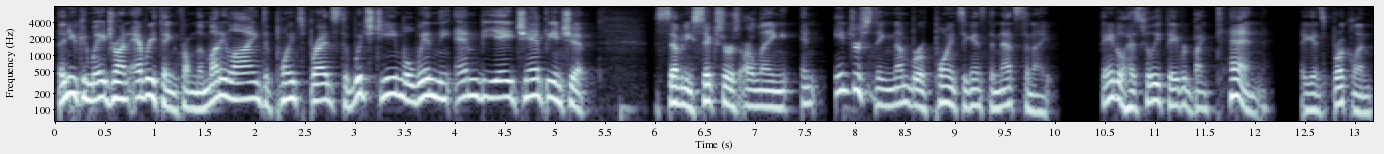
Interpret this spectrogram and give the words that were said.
Then you can wager on everything from the money line to point spreads to which team will win the NBA championship. The 76ers are laying an interesting number of points against the Nets tonight. FanDuel has Philly favored by 10 against Brooklyn.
